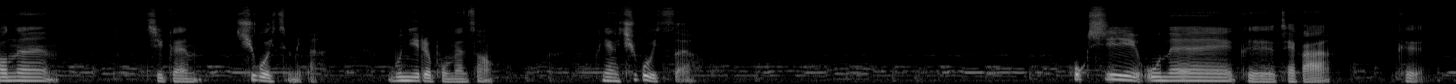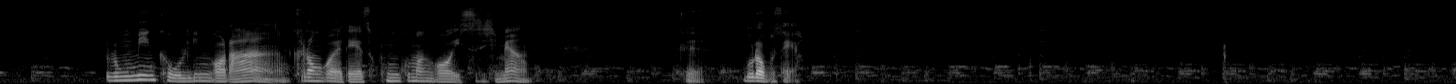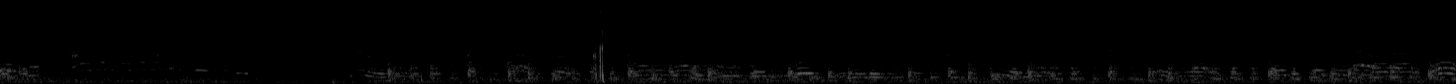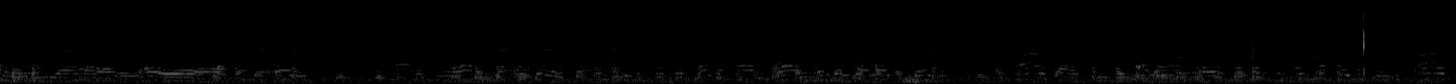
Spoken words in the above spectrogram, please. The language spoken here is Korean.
저는 지금 쉬고 있습니다. 무늬를 보면서 그냥 쉬고 있어요. 혹시 오늘 그 제가 그 롱밍크 올린 거랑 그런 거에 대해서 궁금한 거 있으시면 그 물어보세요.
